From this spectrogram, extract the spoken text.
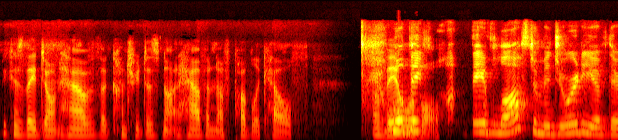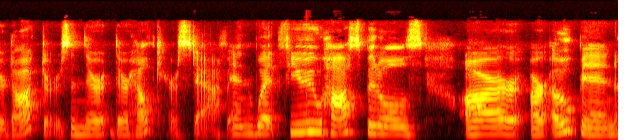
Because they don't have, the country does not have enough public health available. Well, they've, they've lost a majority of their doctors and their their healthcare staff, and what few hospitals are are open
